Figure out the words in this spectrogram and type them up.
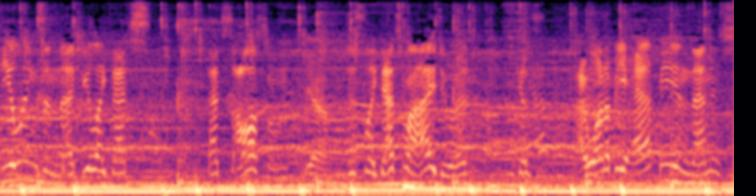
feelings, and I feel like that's that's awesome. Yeah. Just like that's why I do it because I want to be happy, and then it's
